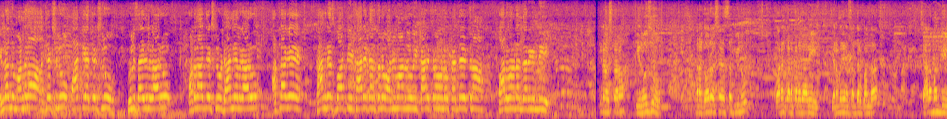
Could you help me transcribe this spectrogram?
ఇల్లందు మండల అధ్యక్షులు పార్టీ అధ్యక్షులు పులి సైదులు గారు పట్టణాధ్యక్షులు డానియల్ గారు అట్లాగే కాంగ్రెస్ పార్టీ కార్యకర్తలు అభిమానులు ఈ కార్యక్రమంలో పెద్ద ఎత్తున పాల్గొనడం జరిగింది. నమస్కారం. ఈరోజు మన గౌరవ సభ్యులు వరం కనకన గారి జన్మదిన సందర్భంగా చాలామంది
